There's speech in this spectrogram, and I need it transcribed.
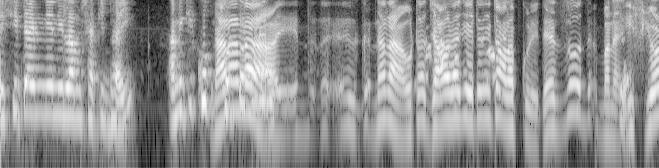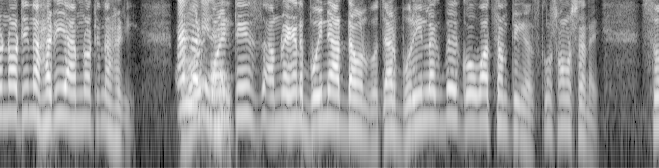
বেশি টাইম নিয়ে নিলাম সাকিব ভাই। আমি কি খুব ছোট না না ওটা যাওয়ার আগে এটা নিয়ে আলাপ করি। দ্যাটস নো মানে. If you are not in a hurry I am not in a hurry a point ইজ আমরা এখানে বই নিয়ে আড্ডা মারবো। যার বোরিং লাগবে গো ওয়াচ সামথিং এলস কোনো সমস্যা নাই। সো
